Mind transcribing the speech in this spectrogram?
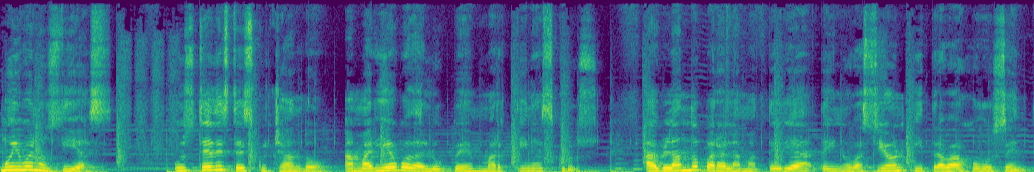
Muy buenos días. Usted está escuchando a María Guadalupe Martínez Cruz, hablando para la materia de innovación y trabajo docente,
